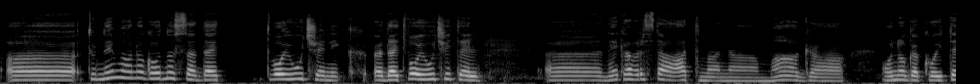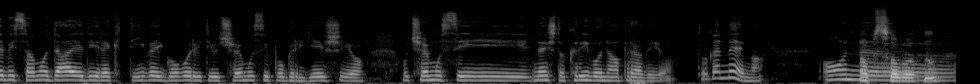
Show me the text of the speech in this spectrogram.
uh, tu nema onog odnosa da je tvoj učenik, da je tvoj učitelj uh, neka vrsta atmana, maga, onoga koji tebi samo daje direktive i govori ti u čemu si pogriješio, u čemu si nešto krivo napravio. Toga nema. On, Apsolutno. E,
